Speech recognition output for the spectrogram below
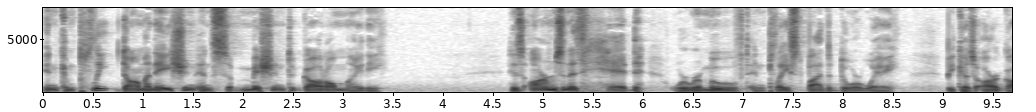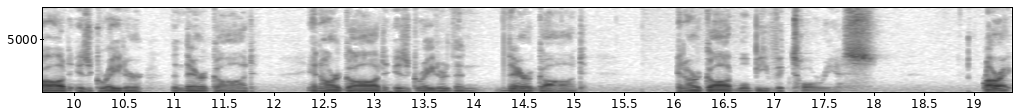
in complete domination and submission to God Almighty. His arms and his head were removed and placed by the doorway because our God is greater than their God, and our God is greater than their God, and our God will be victorious. All right.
